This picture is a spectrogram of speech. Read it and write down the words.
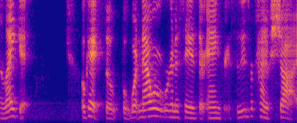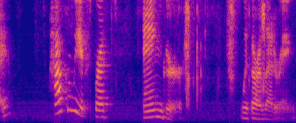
I like it. Okay, so, but what now what we're gonna say is they're angry. So these were kind of shy. How can we express anger with our lettering?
